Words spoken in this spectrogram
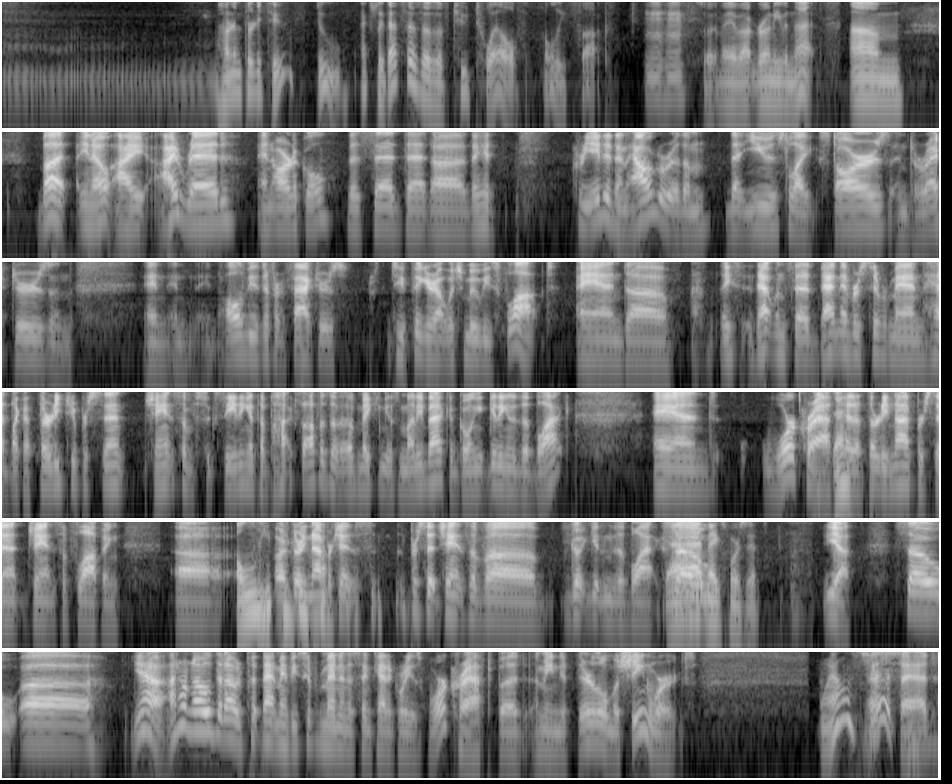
132. Ooh, actually, that says as of 212. Holy fuck. Mm-hmm. So it may have outgrown even that. Um, But you know, I I read an article that said that uh, they had created an algorithm that used like stars and directors and and and, and all of these different factors to figure out which movies flopped. And uh, they that one said Batman vs Superman had like a 32% chance of succeeding at the box office of, of making his money back of going getting into the black, and Warcraft had a 39% chance of flopping only or 39 39%. percent percent chance of uh go, getting to the black. That so that makes more sense. yeah, so uh yeah, I don't know that I would put Batman v Superman in the same category as Warcraft, but I mean if their little machine works, Well, shit. sad.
